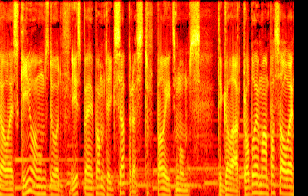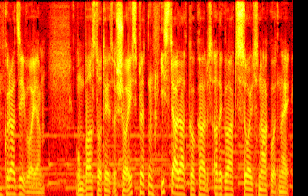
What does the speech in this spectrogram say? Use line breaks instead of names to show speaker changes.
Dokumentālais kino mums dod iespēju pamatīgi saprast, palīdz mums tikt galā ar problēmām pasaulē, kurā dzīvojam. Un balstoties uz šo izpratni, izstrādāt kaut kādus adekvātus soļus nākotnē.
